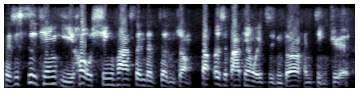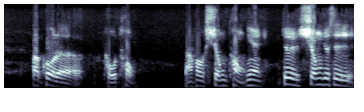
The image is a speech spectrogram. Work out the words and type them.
可是四天以后新发生的症状，到二十八天为止，你都要很警觉，包括了头痛，然后胸痛，因为就是胸就是。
